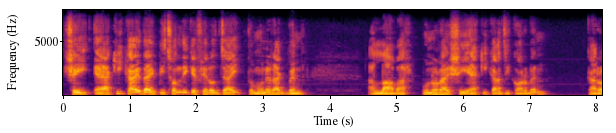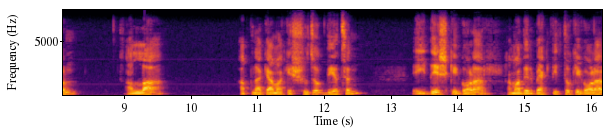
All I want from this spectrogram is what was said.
সেই একই কায়দায় পিছন দিকে ফেরত যাই, তো মনে রাখবেন আল্লাহ আবার পুনরায় সেই একই কাজই করবেন। কারণ আল্লাহ আপনাকে আমাকে সুযোগ দিয়েছেন, এই দেশকে গড়ার, আমাদের ব্যক্তিত্বকে গড়ার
